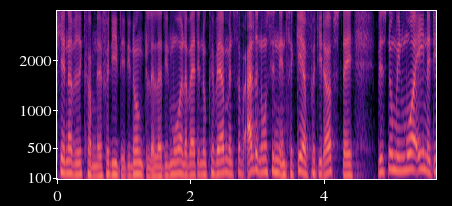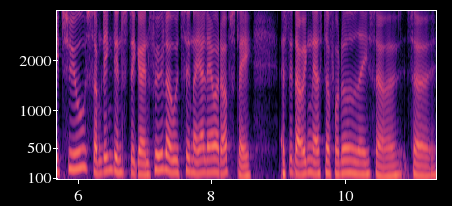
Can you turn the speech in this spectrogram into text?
kender vedkommende, fordi det er din onkel eller din mor, eller hvad det nu kan være, men som aldrig nogensinde interagerer på dit opslag. Hvis nu min mor er en af de 20, som LinkedIn stikker en føler ud til, når jeg laver et opslag, Altså, det er der jo ingen af os, der får noget ud af, så, så,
